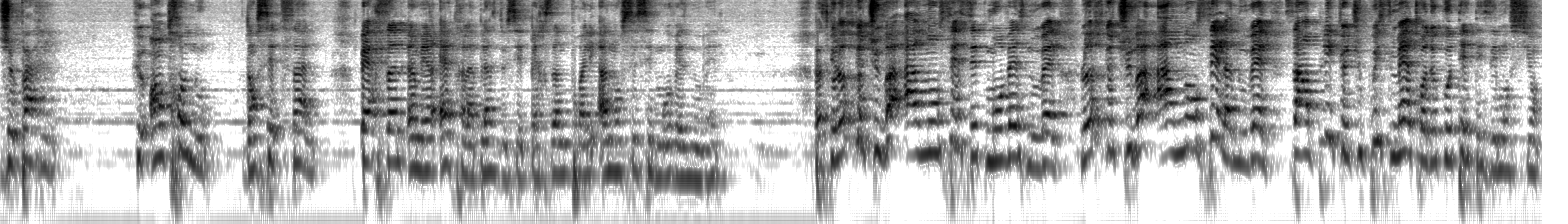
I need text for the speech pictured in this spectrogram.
Je parie que entre nous, dans cette salle, personne aimerait être à la place de cette personne pour aller annoncer cette mauvaise nouvelle. Parce que lorsque tu vas annoncer cette mauvaise nouvelle, lorsque tu vas annoncer la nouvelle, ça implique que tu puisses mettre de côté tes émotions.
